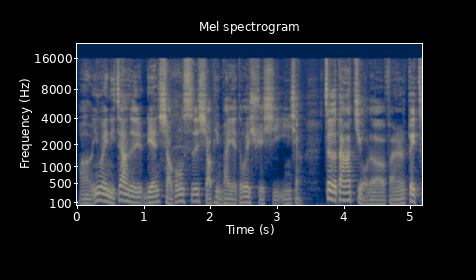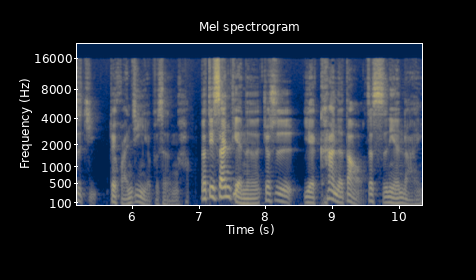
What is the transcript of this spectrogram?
啊，因为你这样子连小公司、小品牌也都会学习影响，这个大家久了反而对自己、对环境也不是很好。那第三点呢，就是也看得到这十年来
